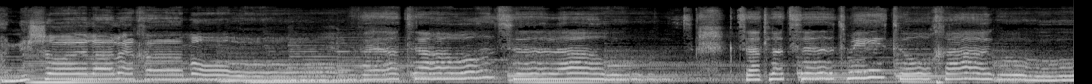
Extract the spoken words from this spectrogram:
אני שואל עליך המון. ואתה רוצה לרוץ, קצת לצאת מתוך הגוף.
